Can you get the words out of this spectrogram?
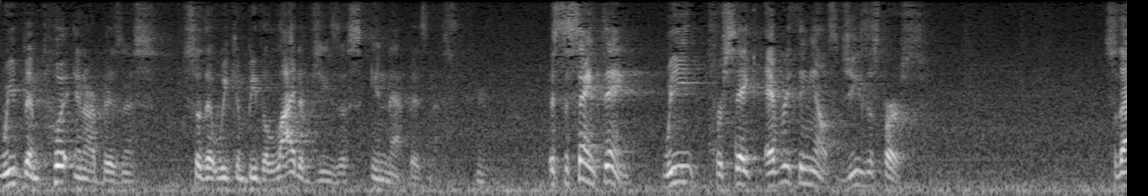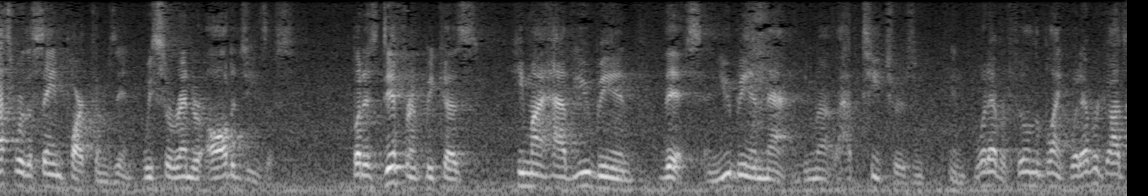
We've been put in our business so that we can be the light of Jesus in that business. Hmm. It's the same thing. We forsake everything else, Jesus first. So that's where the same part comes in. We surrender all to Jesus. But it's different because he might have you being this and you being that. You might have teachers and, and whatever, fill in the blank, whatever God's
